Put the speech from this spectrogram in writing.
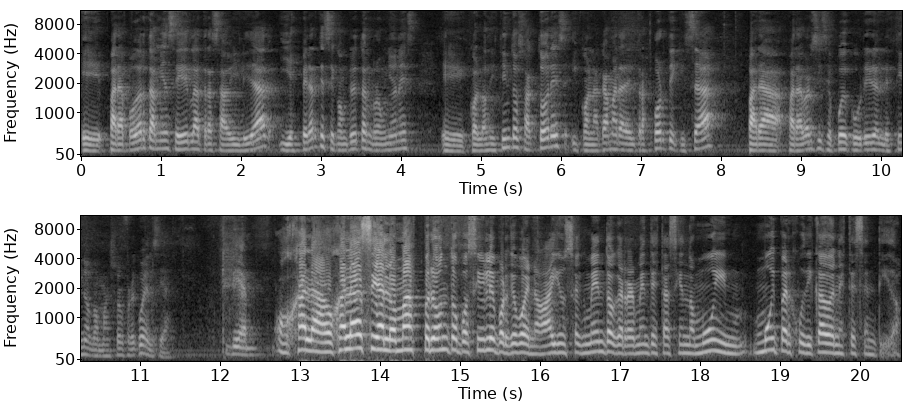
eh, para poder también seguir la trazabilidad y esperar que se concreten reuniones eh, con los distintos actores y con la Cámara del Transporte quizá para, para ver si se puede cubrir el destino con mayor frecuencia. Bien, ojalá, ojalá sea lo más pronto posible porque bueno, hay un segmento que realmente está siendo muy, muy perjudicado en este sentido.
